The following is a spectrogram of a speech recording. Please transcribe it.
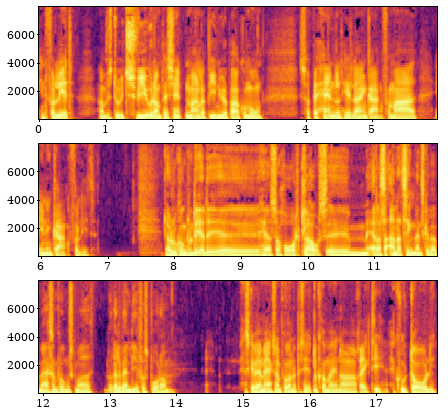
end for lidt, og hvis du er i tvivl om patienten mangler binyrebarkhormon, så behandle hellere en gang for meget end en gang for lidt. Når du konkluderer det øh, her så hårdt, Claus, øh, er der så andre ting, man skal være opmærksom på, måske meget relevant lige at få spurgt om? Man skal være opmærksom på, når patienten kommer ind og er rigtig akut dårlig,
